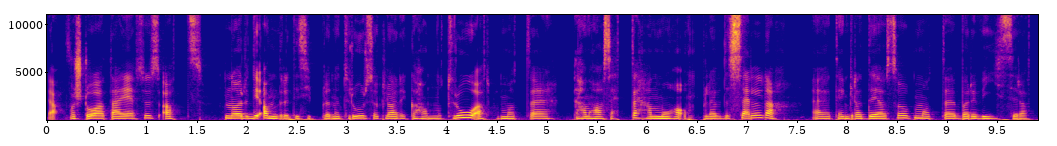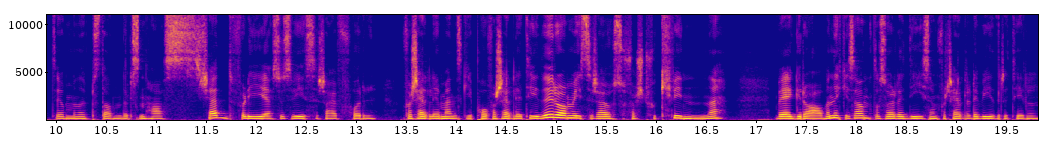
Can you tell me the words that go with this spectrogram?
ja, forstå at det er Jesus. At når de andre disiplene tror, så klarer ikke han å tro at på en måte han har sett det. Han må ha opplevd det selv, da. Jeg tenker at det også på en måte bare viser at ja, men oppstandelsen har skjedd, fordi Jesus viser seg for forskjellige mennesker på forskjellige tider, og han viser seg også først for kvinnene ved graven, ikke sant, og så er det de som forteller det videre til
